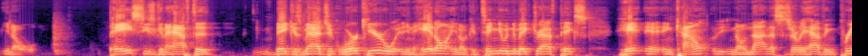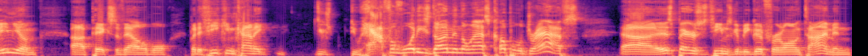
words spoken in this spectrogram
you know, pace. He's going to have to make his magic work here and hit on, you know, continuing to make draft picks hit and count, you know, not necessarily having premium uh, picks available, but if he can kind of do, do half of what he's done in the last couple of drafts, uh, this Bears team is going to be good for a long time. And,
